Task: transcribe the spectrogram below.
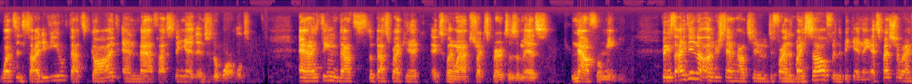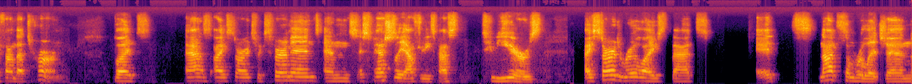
what's inside of you, that's God, and manifesting it into the world. And I think that's the best way I can explain what abstract spiritism is now for me. Because I didn't understand how to define it myself in the beginning, especially when I found that term. But as I started to experiment, and especially after these past two years, I started to realize that it's not some religion,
